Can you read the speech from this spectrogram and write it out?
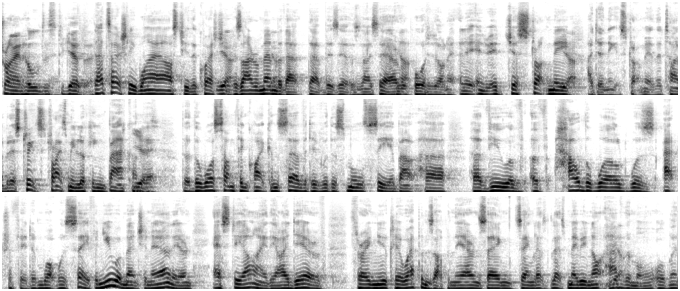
Try and hold us together. That's actually why I asked you the question because yeah. I remember yeah. that that visit. As I say, I yeah. reported on it, and it, it just struck me. I don't think it struck me at the time, but it strikes me looking back on yes. it that there was something quite conservative with a small c about her her view of, of how the world was atrophied and what was safe. And you were mentioning earlier, an SDI, the idea of throwing nuclear weapons up in the air and saying saying let's let's maybe not have them all, or, or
